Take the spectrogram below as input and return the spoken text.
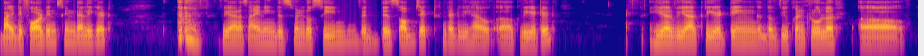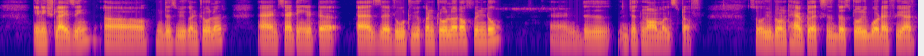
by default in scene delegate. We are assigning this window scene with this object that we have created here we are creating the view controller uh, initializing uh, this view controller and setting it uh, as a root view controller of window. And this is just normal stuff. So you don't have to access the storyboard if you are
